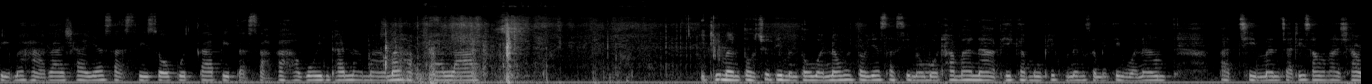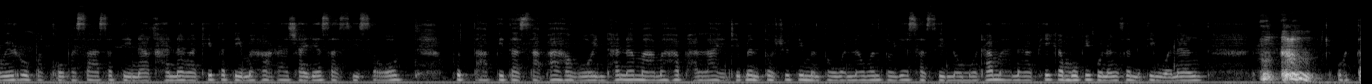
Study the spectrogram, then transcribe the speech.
ติมหาราชายสัสสีโสปุตตาปิตสาพหวินทนามามหาพาลาอิทิมันโตชุติมันโตวันนาวันโตยสัสสิโนโมทามานาพิกามูพิกุนังสมิติงวนังปัจฉิมันจาที่สังราชาวิรูปโคปสาสตินาคานังอธิปติมหาราชายสัสสิโสพุตตาปิตสาพหโวินทนามามหาพาลาอิทิมันโตชุติมันโตวันนาวันโตยสัสสิโนโมทามานาพิกามูพิกุนังสมิติงวนัง อุตต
